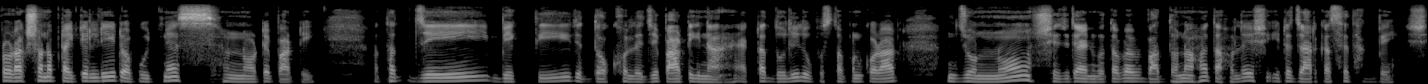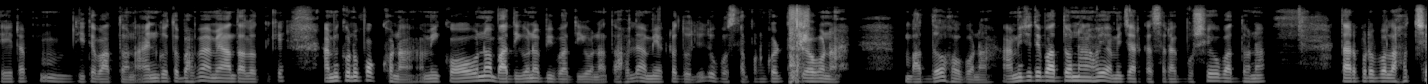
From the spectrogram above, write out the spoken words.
production of title deed of witness not a party অর্থাৎ যেই ব্যক্তির দখলে, যে পার্টি না, একটা দলিল উপস্থাপন করার জন্য সে যদি আইনগতভাবে বাধ্য না হয়, তাহলে এটা যার কাছে থাকবে? সে এটা দিতে বাধ্য না। আইনগতভাবে আমি আদালত থেকে আমি কোনো পক্ষ না, আমি কও না, বাদীও না, বিবাদীও না, তাহলে আমি একটা দলিল উপস্থাপন করতে কি হব না, বাধ্য হব না। আমি যদি বাধ্য না হই, আমি যার কাছে রাখব, সেও বাধ্য না। তারপরে বলা হচ্ছে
